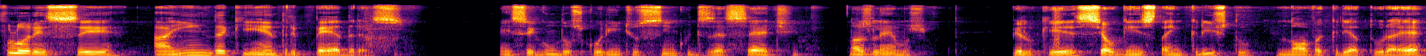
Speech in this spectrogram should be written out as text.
florescer ainda que entre pedras. Em 2 Coríntios 5,17, nós lemos: Pelo que, se alguém está em Cristo, nova criatura é,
